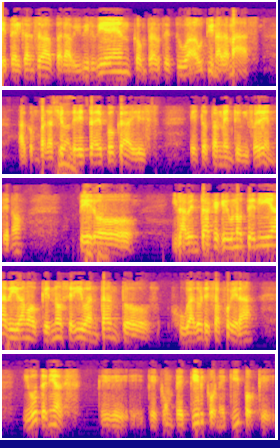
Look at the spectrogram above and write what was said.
que te alcanzaba para vivir bien, comprarte tu auto y nada más. A comparación de esta época es, es totalmente diferente, ¿no? Pero, y la ventaja que uno tenía, digamos, que no se iban tantos jugadores afuera y vos tenías que, que competir con equipos que,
